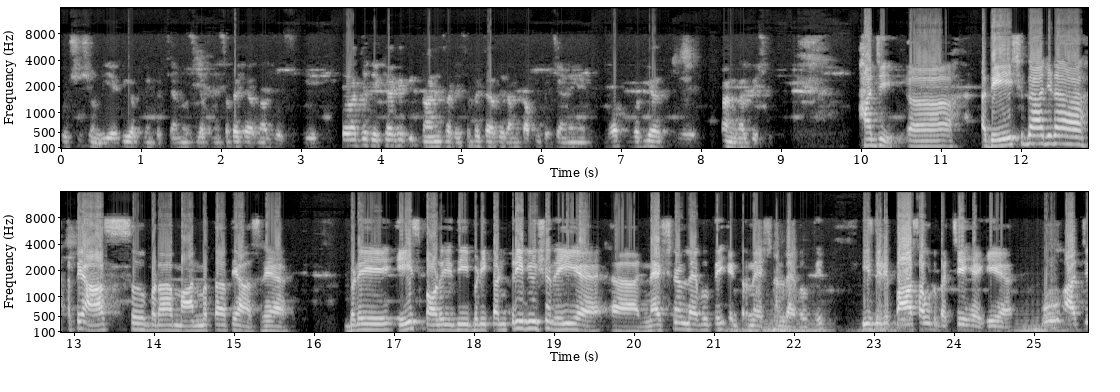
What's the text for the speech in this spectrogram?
ਕੋਸ਼ਿਸ਼ ਹੁੰਦੀ ਹੈ ਕਿ ਆਪਣੇ ਬੱਚਿਆਂ ਨੂੰ ਅਸੀਂ ਆਪਣੇ ਸੱਭਿਆਚਾਰ ਨਾਲ ਜੋੜ ਸਕੀਏ। ਪਰ ਅੱਜ ਦੇਖਿਆ ਕਿ ਪੁਰਾਣੇ ਸਾਡੇ ਸੱਭਿਆਚਾਰ ਦੇ ਰੰਗ ਕਾਫੀ ਬੱਚਿਆਂ ਨੇ ਬਹੁਤ ਵਧੀਆ ਢੰਗ ਨਾਲ ਪੇਸ਼ ਕੀਤੇ। ਹਾਂਜੀ ਅਹ ਆਦੇਸ਼ ਦਾ ਜਿਹੜਾ ਇਤਿਹਾਸ ਬੜਾ ਮਾਨਮਤਾ ਇਤਿਹਾਸ ਰਿਹਾ ਬੜੇ ਇਸ ਕਾਲਜ ਦੀ ਬੜੀ ਕੰਟਰੀਬਿਊਸ਼ਨ ਰਹੀ ਹੈ ਨੈਸ਼ਨਲ ਲੈਵਲ ਤੇ ਇੰਟਰਨੈਸ਼ਨਲ ਲੈਵਲ ਤੇ। ਇਸ ਜਿਹੜੇ ਪਾਸ ਆਊਟ ਬੱਚੇ ਹੈਗੇ ਆ, ਉਹ ਅੱਜ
